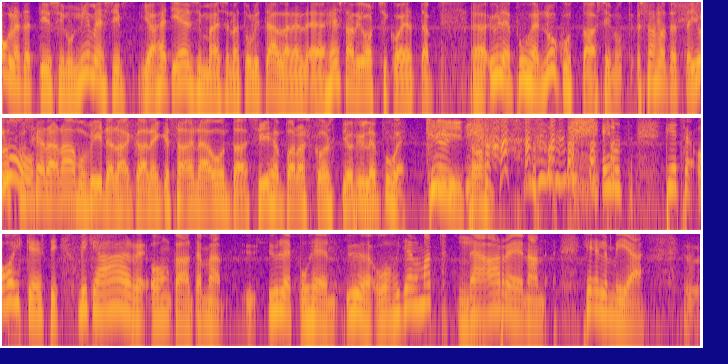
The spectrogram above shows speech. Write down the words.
googletettiin sinun nimesi ja heti ensimmäisenä tuli tällainen äh, Hesari-otsiko, että äh, Yle Puhe nukuttaa sinut. Sanot, että joskus Joo. herään aamu viiden aikaan enkä saa enää unta. Siihen paras konsti on Yle Puhe. Kiitos. Ei, mutta tiedätkö oikeasti, mikä aare onkaan tämä Yle Puheen yöohjelmat, mm. nämä Areenan helmiä ö,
